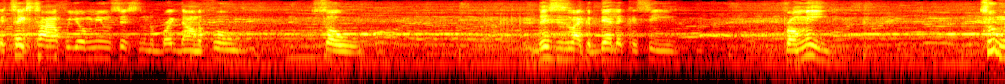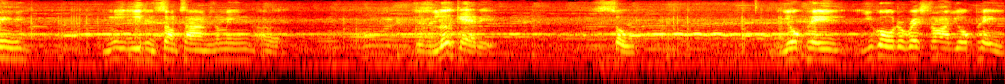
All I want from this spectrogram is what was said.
it takes time for your immune system to break down the food. So this is like a delicacy from me to me. Me eating sometimes. I mean, uh, just look at it. So you'll pay. You go to the restaurant, you'll pay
